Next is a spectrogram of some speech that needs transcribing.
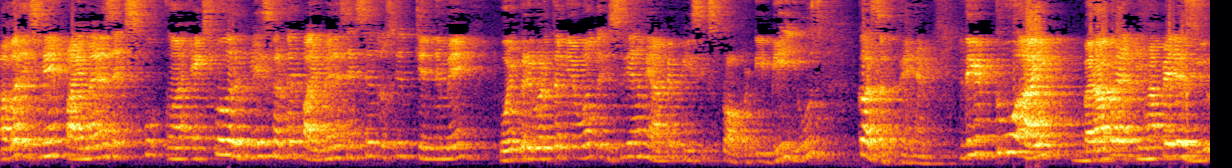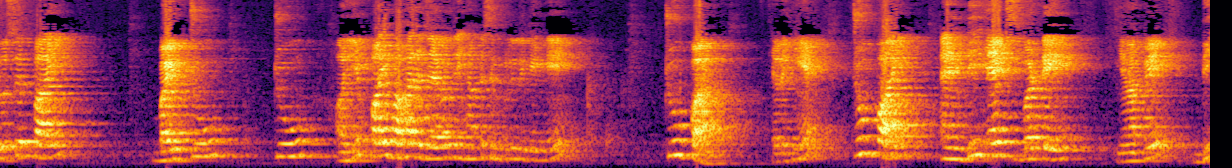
अगर इसमें पाई माइनस एक्स को x को अगर रिप्लेस करते हैं पाई माइनस एक्स से तो उसके चिन्ह में कोई परिवर्तन नहीं होगा तो इसलिए हम यहाँ पे P6 प्रॉपर्टी भी यूज़ कर सकते हैं। तो देखिए 2i बराबर यहाँ पे ज़ीरो से पाई बाई टू टू और ये पाई बाहर आ जाएगा तो यहाँ पे सिंपली लिखेंगे टू पाई क्या लिखेंगे? Two pi and d x बटे यहाँ पे डी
